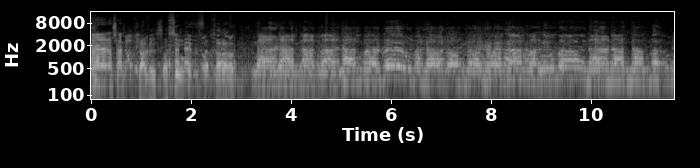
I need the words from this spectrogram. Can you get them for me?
No, no, no, Şarkı. Şarkıs, Asu, Karan. Na na na na na na na na na na na na na na na na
